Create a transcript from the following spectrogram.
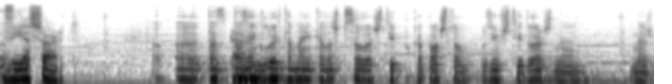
via sorte. Ah, Estás estás a incluir também aquelas pessoas tipo que apostam os investidores na, nas-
